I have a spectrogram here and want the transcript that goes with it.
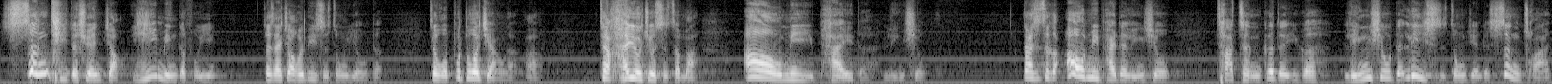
身体的宣教，移民的福音，这在教会历史中有的，这我不多讲了啊。这还有就是什么奥秘派的灵修，但是这个奥秘派的灵修，它整个的一个。灵修的历史中间的盛传，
